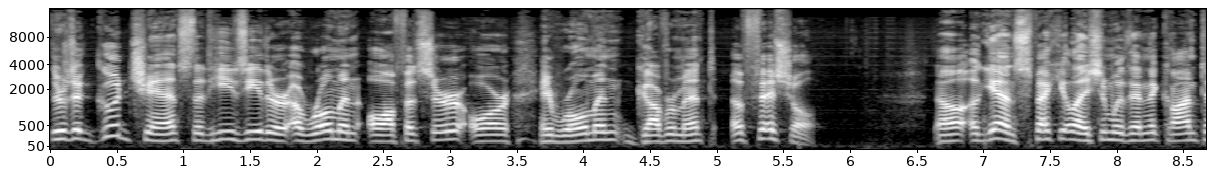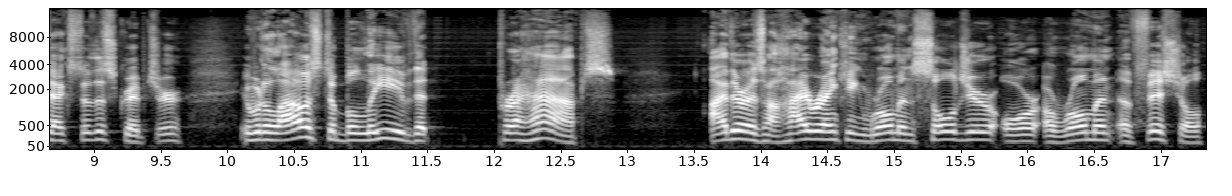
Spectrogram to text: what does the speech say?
there's a good chance that he's either a Roman officer or a Roman government official. Now, again, speculation within the context of the scripture, it would allow us to believe that perhaps either as a high ranking Roman soldier or a Roman official,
